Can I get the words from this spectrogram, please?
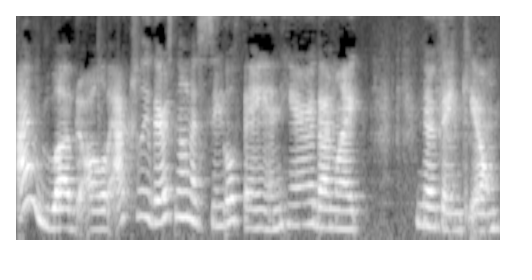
I loved all of it. Actually, there's not a single thing in here that I'm like, no thank you.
